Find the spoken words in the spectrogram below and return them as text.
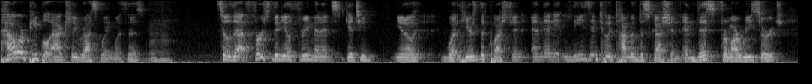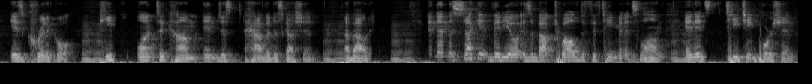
how are people actually wrestling with this? Mm-hmm. So that first video, three minutes, gets you, you know, what? Here's the question, and then it leads into a time of discussion. And this, from our research, is critical. Mm-hmm. People want to come and just have a discussion mm-hmm. about it. Mm-hmm. And then the second video is about 12 to 15 minutes long, mm-hmm. and it's teaching portion.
